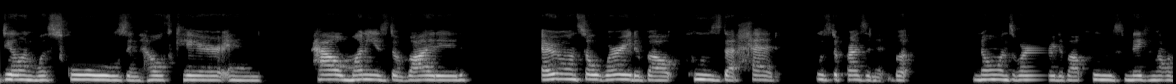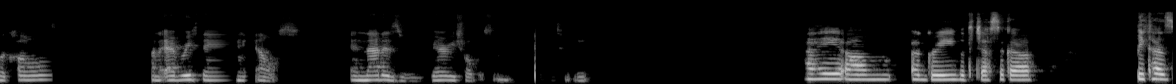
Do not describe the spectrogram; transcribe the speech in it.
dealing with schools and healthcare and how money is divided. Everyone's so worried about who's the head who's the president but no one's worried about who's making all the calls on everything else. And that is very troublesome to me. I um agree with Jessica because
